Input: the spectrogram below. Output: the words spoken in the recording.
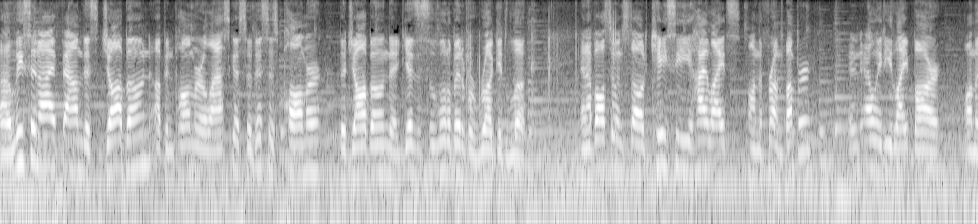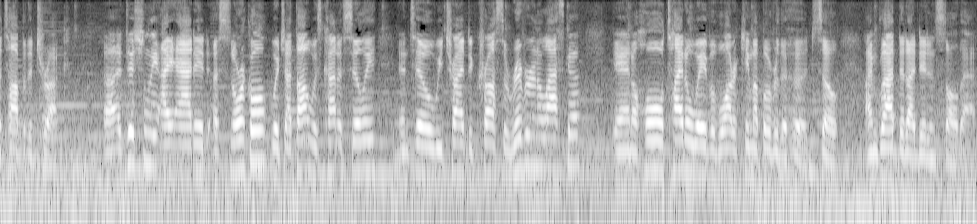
Uh, Lisa and I found this jawbone up in Palmer, Alaska. So this is Palmer, the jawbone that gives us a little bit of a rugged look. And I've also installed KC HiLites on the front bumper and an LED light bar on the top of the truck. Uh, additionally, I added a snorkel, which I thought was kind of silly until we tried to cross a river in Alaska and a whole tidal wave of water came up over the hood. So I'm glad that I did install that.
